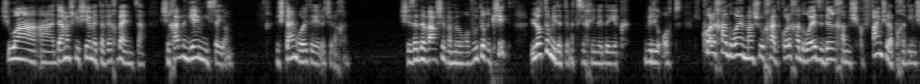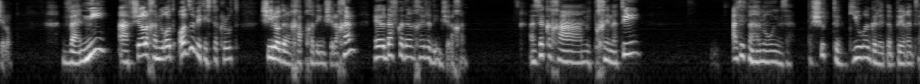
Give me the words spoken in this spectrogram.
שהוא האדם השלישי המתווך באמצע, שאחד מגיע עם ניסיון, ושתיים רואה את הילד שלכם. שזה דבר שבמעורבות הרגשית לא תמיד אתם מצליחים לדייק ולראות. כי כל אחד רואה משהו אחד, כל אחד רואה את זה דרך המשקפיים של הפחדים שלו. ואני אאפשר לכם לראות עוד זווית הסתכלות שהיא לא דרך הפחדים שלכם, אלא דווקא דרך הילדים שלכם. אז זה ככה מבחינתי, אל תתנהמו עם זה, פשוט תגיעו רגע לדבר את זה.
